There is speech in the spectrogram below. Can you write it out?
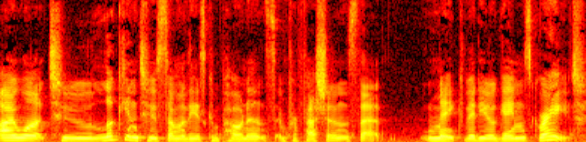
I want to look into some of these components and professions that make video games great.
